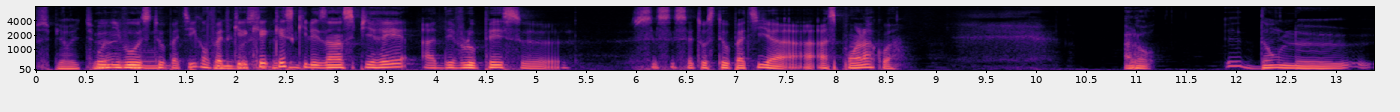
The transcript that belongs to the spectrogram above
spirituel Au niveau ostéopathique, en fait. Qu'est-ce qui les a inspirés à développer ce, cette ostéopathie à, ce point-là, quoi? Alors, dans le...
